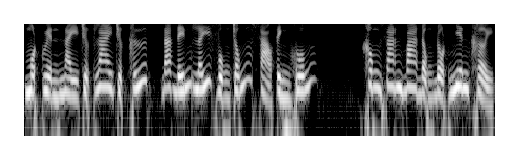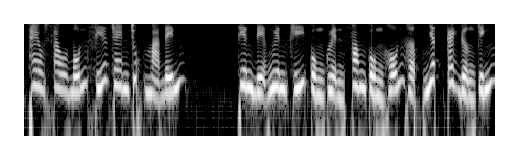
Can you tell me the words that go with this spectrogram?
Một quyền này trực lai trực khứ, đã đến lấy vùng chống xảo tình huống. Không gian ba động đột nhiên khởi theo sau bốn phía chen trúc mà đến. Thiên địa nguyên khí cùng quyền phong cùng hỗn hợp nhất cách đường kính.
